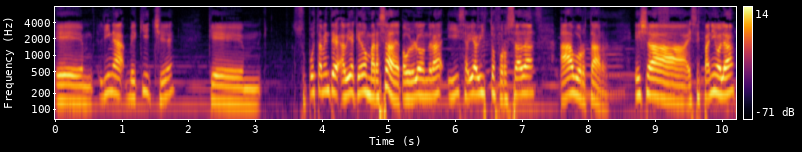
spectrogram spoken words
eh, Lina Bequiche, que mm, supuestamente había quedado embarazada de Paulo Londra y se había visto forzada a abortar. Ella es española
